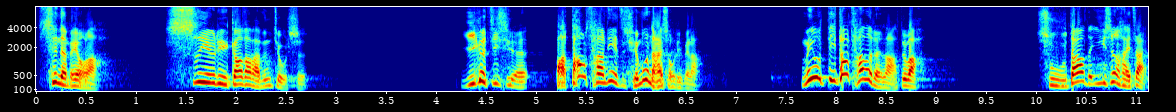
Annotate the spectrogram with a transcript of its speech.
现在没有了，失业率高达百分之九十。一个机器人把刀叉镊子全部拿手里面了，没有递刀叉的人了对吧？主刀的医生还在，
